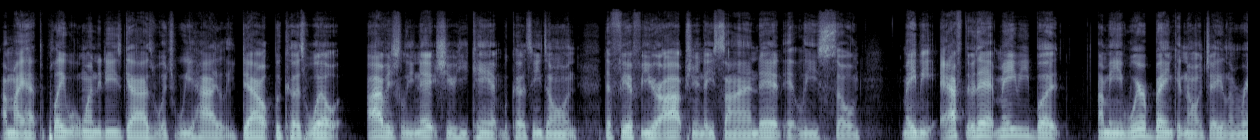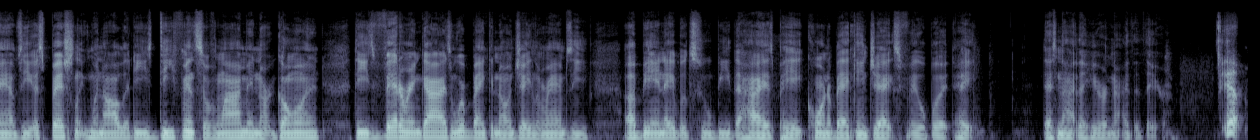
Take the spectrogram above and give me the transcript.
I might have to play with one of these guys, which we highly doubt because, well, obviously next year he can't because he's on the fifth year option. They signed that at least, so maybe after that, maybe. But I mean, we're banking on Jalen Ramsey, especially when all of these defensive linemen are gone. These veteran guys, we're banking on Jalen Ramsey uh, being able to be the highest paid cornerback in Jacksonville. But hey, that's neither here nor there. Yep.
